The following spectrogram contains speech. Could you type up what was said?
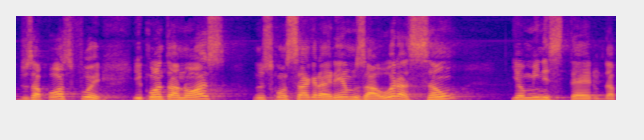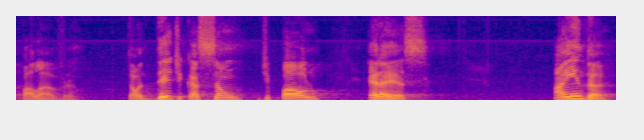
dos apóstolos? Foi: e quanto a nós, nos consagraremos à oração e ao ministério da palavra. Então, a dedicação de Paulo era essa. Ainda,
